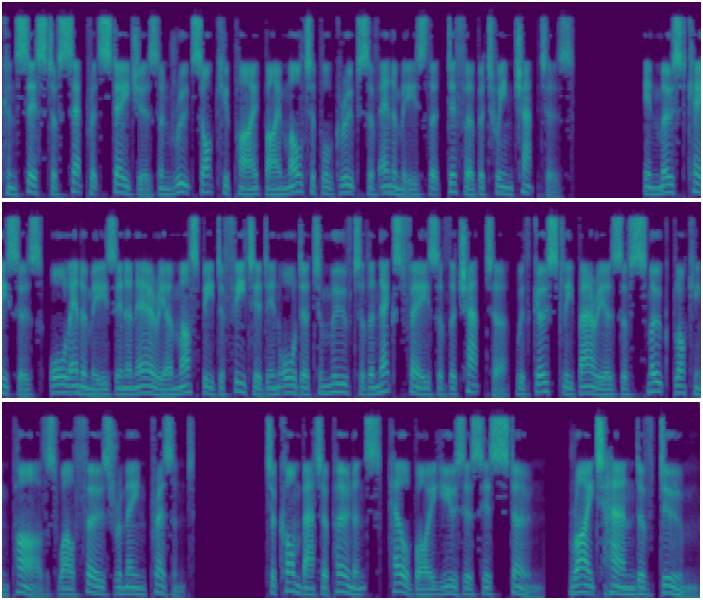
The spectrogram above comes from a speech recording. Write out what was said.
consist of separate stages and routes occupied by multiple groups of enemies that differ between chapters. In most cases, all enemies in an area must be defeated in order to move to the next phase of the chapter, with ghostly barriers of smoke blocking paths while foes remain present. To combat opponents, Hellboy uses his stone, right hand of doom,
